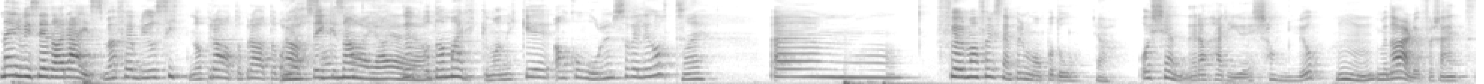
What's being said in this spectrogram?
Nei, hvis jeg da reiser meg, for jeg blir jo sittende og prate og prate og prate, sånn, ikke sant? ja, ja, ja, ja. Det- Og da merker man ikke alkoholen så veldig godt. Ehm, før man f.eks. må på do Ja. og kjenner at 'herregud, jeg sjangler jo'. Men da er det jo for seint.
